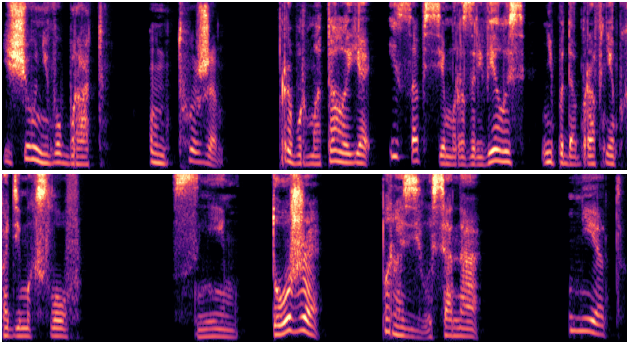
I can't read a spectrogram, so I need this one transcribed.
Еще у него брат. Он тоже. Пробормотала я и совсем разревелась, не подобрав необходимых слов. «С ним тоже?» — поразилась она. «Нет,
